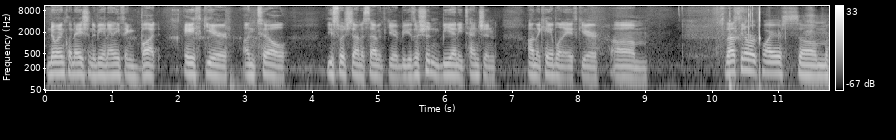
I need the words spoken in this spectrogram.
no inclination to be in anything but eighth gear until you switch down to seventh gear because there shouldn't be any tension on the cable in eighth gear. Um, so that's going to require some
